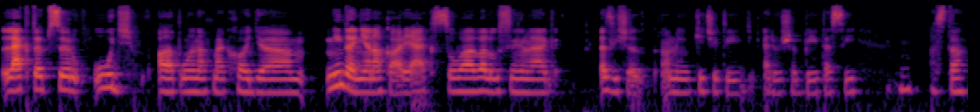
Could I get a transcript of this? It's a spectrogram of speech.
legtöbbször úgy alapulnak meg, hogy mindannyian akarják, szóval valószínűleg ez is az, ami kicsit így erősebbé teszi Mhm. azt a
